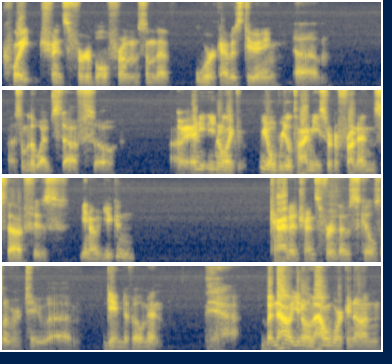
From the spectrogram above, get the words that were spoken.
quite transferable from some of the work I was doing, um, uh, some of the web stuff. So, uh, Oh, yeah. any you know, like you know, real timey sort of front end stuff is you know you can kind of transfer those skills over to uh, game development. yeah But now you know now I'm working on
